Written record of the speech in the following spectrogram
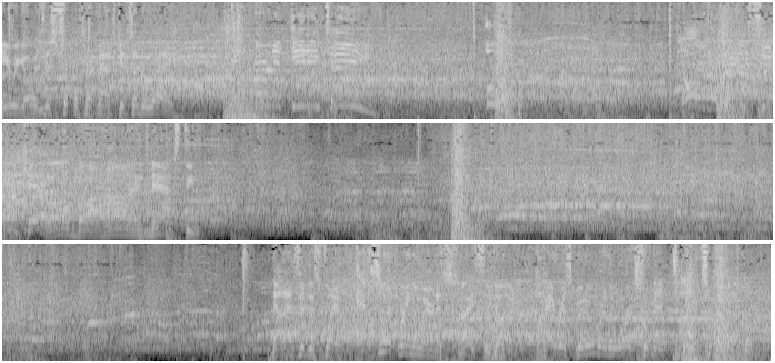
Here we go as this triple threat match gets underway. Inverted DDT! Ooh. Oh, a rear super kick! From behind, nasty. Now that's a display of excellent ring awareness. Nicely done. A high-risk maneuver in the works from that top turnbuckle.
